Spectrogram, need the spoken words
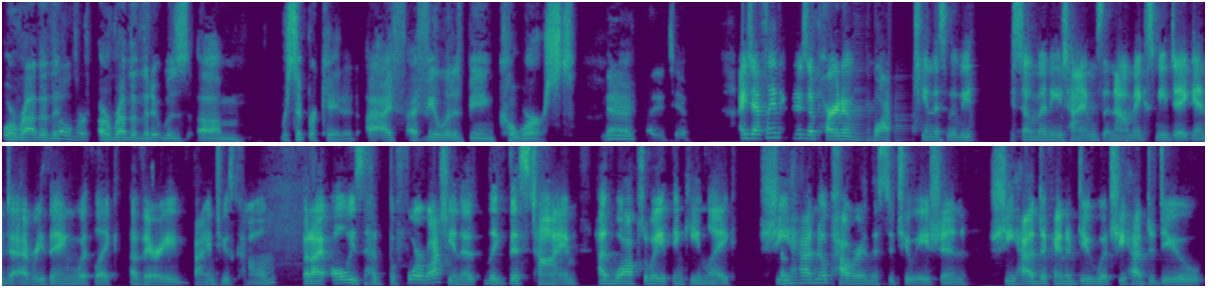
or rather that Over. or rather that it was um reciprocated i i, I mm-hmm. feel it as being coerced Yeah, mm-hmm. I do too. I definitely think there's a part of watching this movie so many times that now makes me dig into everything with like a very fine tooth comb. But I always had before watching it, like this time, had walked away thinking like she had no power in this situation. She had to kind of do what she had to do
